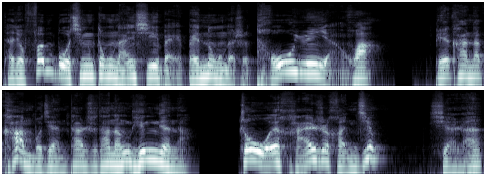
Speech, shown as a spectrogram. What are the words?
她就分不清东南西北，被弄得是头晕眼花。别看她看不见，但是她能听见呢。周围还是很静，显然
